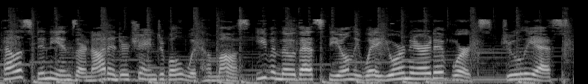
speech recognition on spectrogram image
Palestinians are not interchangeable with Hamas, even though that's the only way your narrative works, Julie S.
